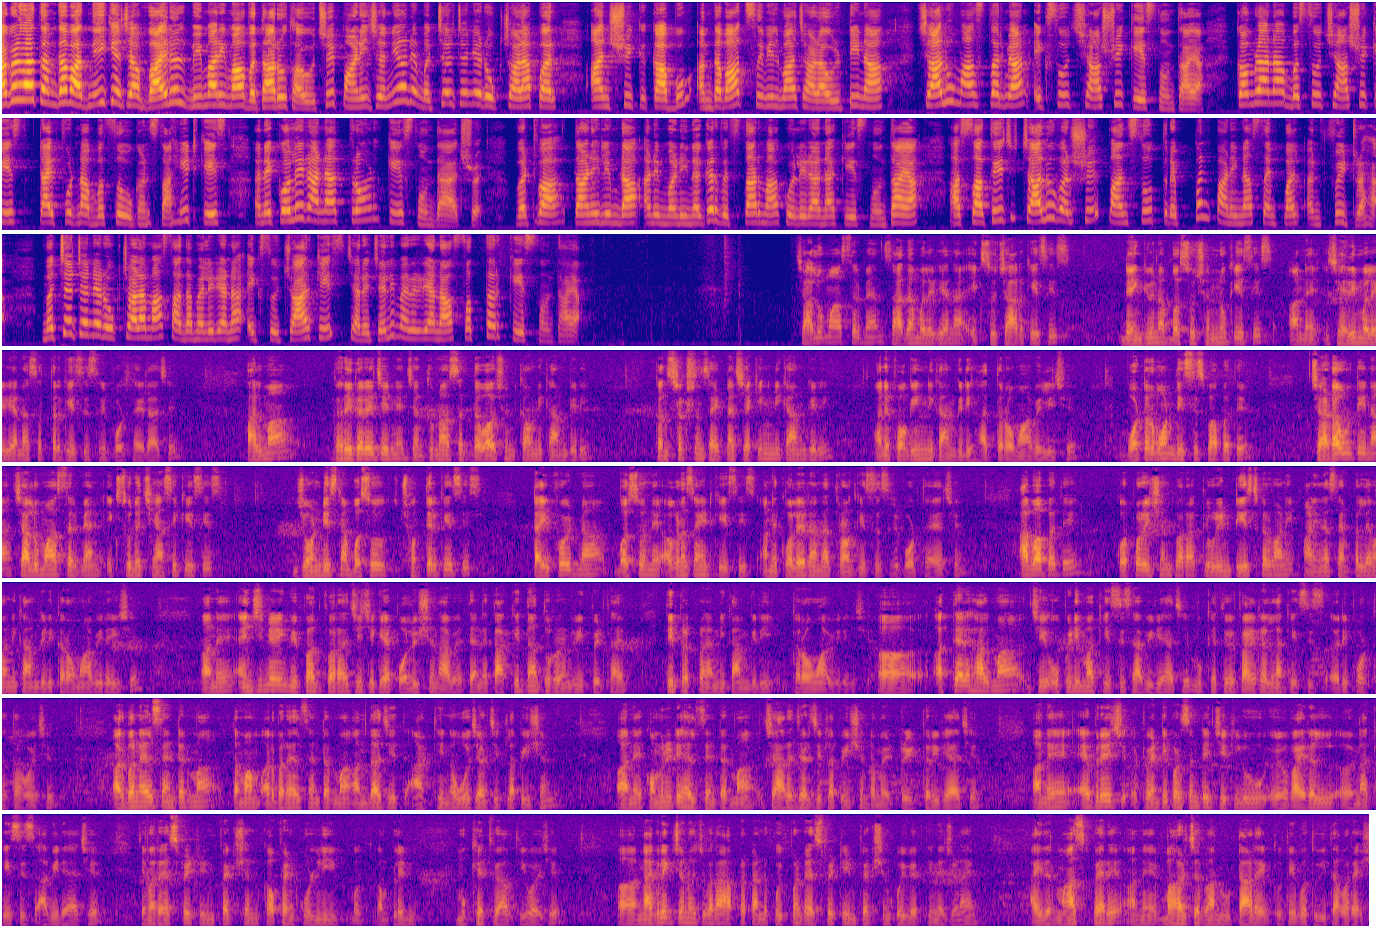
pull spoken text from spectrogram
આગળ વાત અમદાવાદની કે જ્યાં વાયરલ બીમારીમાં વધારો થયો છે. પાણીજન્ય અને મચ્છરજન્ય રોગચાળા પર આંશિક કાબુ. અમદાવાદ સિવિલમાં ઝાડા ઉલટીના ચાલુ માસ દરમિયાન એકસો છ્યાસી કેસ નોંધાયા. કમળાના બસો છ્યાસી કેસ, ટાઇફોઇડના બસો ઓગણસાહીઠ કેસ અને કોલેરાના ત્રણ કેસ નોંધાયા છે. વટવા, તાણીલીમડા અને મણિનગર વિસ્તારમાં કોલેરાના કેસ નોંધાયા. આ સાથે જ ચાલુ વર્ષે પાંચસો ત્રેપન પાણીના સેમ્પલ અનફિટ રહ્યા. મચ્છરજન્ય રોગચાળામાં સાદા મેલેરિયાના એકસો ચાર કેસ, જ્યારે જેલી મેલેરિયાના સત્તર કેસ નોંધાયા. ચાલુ માસ દરમિયાન સાદા મલેરિયાના એકસો ચાર કેસીસ, ડેન્ગ્યુના બસો છન્નું કેસીસ અને ઝેરી મલેરિયાના સત્તર કેસીસ રિપોર્ટ થયેલા છે. હાલમાં ઘરે ઘરે જઈને જંતુનાશક, દવાઓ છંટકાવની કામગીરી, કન્સ્ટ્રક્શન સાઇટના ચેકિંગની કામગીરી અને ફોગિંગની કામગીરી હાથ ધરવામાં આવેલી છે. વોટરબોર્ન ડિસીઝ બાબતે ઝાડા ઉલટીના ચાલુ માસ દરમિયાન એકસો ને છ્યાસી કેસીસ જોન્ડિસના બસો છોતેર કેસીસ ટાઇફોઇડના બસો ને ઓગણસાઠ કેસીસ અને કોલેરાના ત્રણ કેસીસ રિપોર્ટ થયા છે. આ બાબતે કોર્પોરેશન દ્વારા ક્લોરિન ટેસ્ટ કરવાની, પાણીના સેમ્પલ લેવાની કામગીરી કરવામાં આવી રહી છે અને એન્જિનિયરિંગ વિભાગ દ્વારા જે જગ્યાએ પોલ્યુશન આવે તેને તાકીદના ધોરણે રિપેર થાય તે પ્રકારની કામગીરી કરવામાં આવી રહી છે. અત્યારે હાલમાં જે ઓપીડીમાં કેસીસ આવી રહ્યા છે, મુખ્યત્વે વાયરલના કેસીસ રિપોર્ટ થતા હોય છે. અર્બન હેલ્થ સેન્ટરમાં, તમામ અર્બન હેલ્થ સેન્ટરમાં અંદાજિત આઠથી નવ હજાર જેટલા પેશન્ટ અને કોમ્યુનિટી હેલ્થ સેન્ટરમાં ચાર હજાર જેટલા પેશન્ટ અમે ટ્રીટ કરી રહ્યા છે. અને એવરેજ ટ્વેન્ટી પર્સન્ટેજ જેટલું વાયરલના કેસીસ આવી રહ્યા છે. જેમાં રેસ્પિરેટરી ઇન્ફેક્શન કફ એન્ડ કોલ્ડની કમ્પ્લેન મુખ્યત્વે આવતી હોય છે. નાગરિકજનો દ્વારા આ પ્રકારનું કોઈપણ રેસ્પિરેટરી ઇન્ફેક્શન કોઈ વ્યક્તિને જણાય આઈધર માસ્ક પહેરે અને બહાર જવાનું ટાળે તો તે વધુ હિતાવહ રહેશે.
